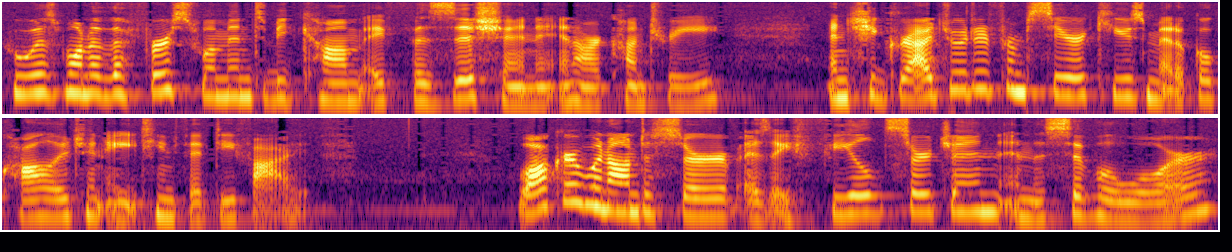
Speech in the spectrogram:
who was one of the first women to become a physician in our country, and she graduated from Syracuse Medical College in 1855. Walker went on to serve as a field surgeon in the Civil War,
